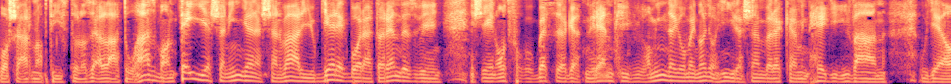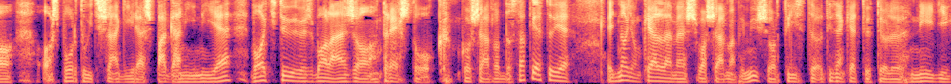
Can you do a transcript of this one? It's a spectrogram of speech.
vasárnap 10-től az ellátóházban. Teljesen ingyenesen várjuk, gyerekbarát a rendezvény, és én ott fogok beszélgetni rendkívül, ha minden jó, meg nagyon híres emberekkel, mint Hegyi Iván, ugye a, a sportújságírás Paganinie, vagy Tős Balázs a Trestok kosárlabda szakértője. Egy nagyon kellemes vasárnapi műsor, 10 12-től 4-ig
